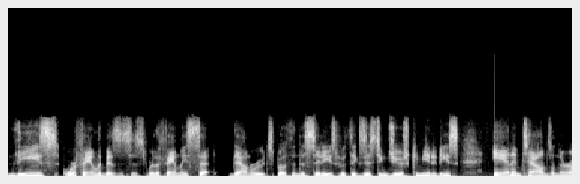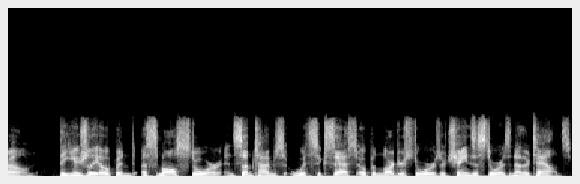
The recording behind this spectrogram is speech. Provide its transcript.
These were family businesses where the families set down roots both in the cities with existing Jewish communities and in towns on their own. They usually opened a small store and sometimes, with success, opened larger stores or chains of stores in other towns.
